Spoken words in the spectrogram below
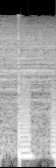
Thank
